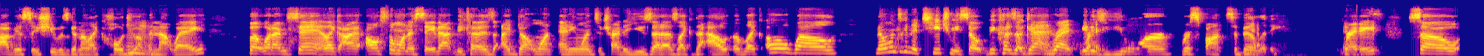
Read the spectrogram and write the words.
obviously she was gonna like hold you up Mhm. in that way. But what i'm saying like i also want to say that because i don't want anyone to try to use that as like the out of like oh well no one's gonna teach me. So because again Right, it is right. your responsibility It right? so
